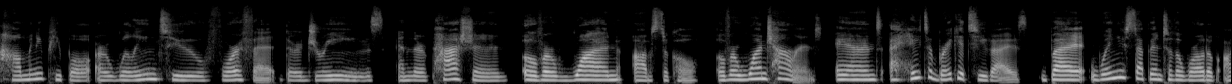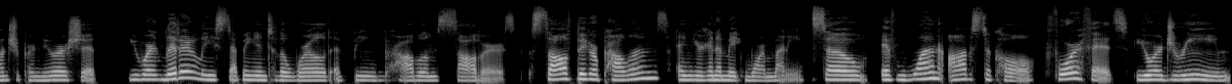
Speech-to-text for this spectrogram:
how many people are willing to forfeit their dreams and their passion over one obstacle, over one challenge. And I hate to break it to you guys, but when you step into the world of entrepreneurship, you are literally stepping into the world of being problem solvers. Solve bigger problems and you're going to make more money. So if one obstacle forfeits your dream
